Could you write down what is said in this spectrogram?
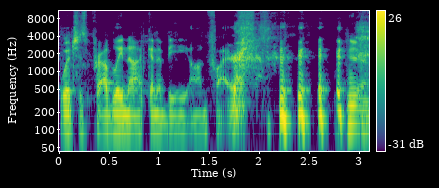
which is probably not going to be on fire. Yeah.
